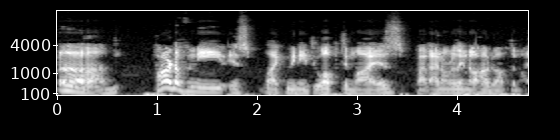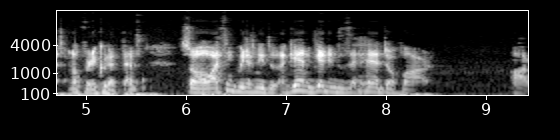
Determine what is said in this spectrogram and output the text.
part of me is like we need to optimize, but I don't really know how to optimize. I'm not very good at that. So I think we just need to again get into the head of our our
